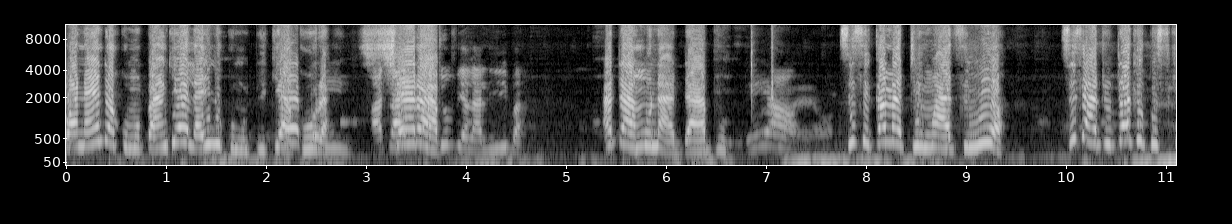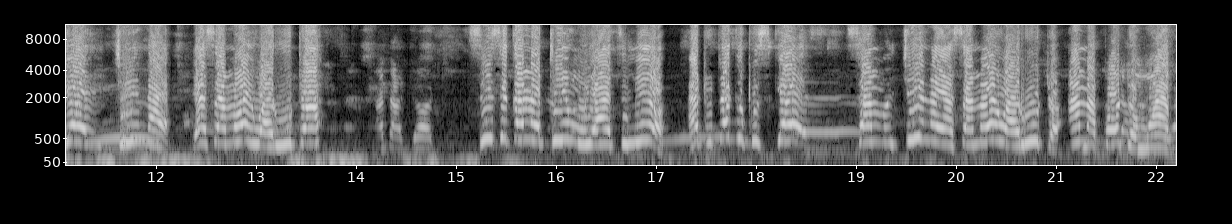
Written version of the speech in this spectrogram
wanaenda kumpangia laini kumpigia kura. Hata hamuna adabu. Sisi kama timu Azimio, sisi hatutaki kusikia jina ya Samoi wa Ruto. Hata joto. Sisi kama timu ya Azimio hatutaki kusikia sam, jina ya samae wa Ruto ama Poto Mwako.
